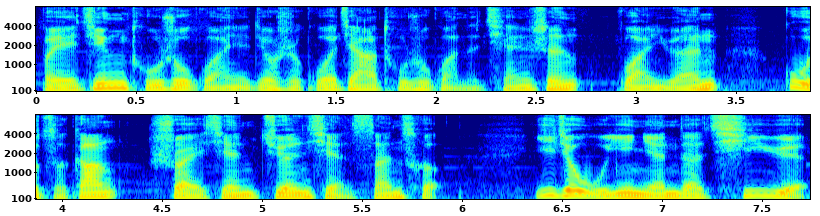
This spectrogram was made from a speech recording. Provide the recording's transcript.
北京图书馆，也就是国家图书馆的前身，馆员顾子刚率先捐献三册。一九五一年的七月，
